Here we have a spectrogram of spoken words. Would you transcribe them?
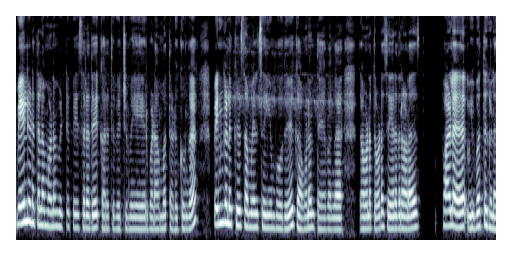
மேலிடத்தில் மனம் விட்டு பேசுறது கருத்து வேற்றுமையை ஏற்படாமல் தடுக்குங்க. பெண்களுக்கு சமையல் செய்யும் போது கவனம் தேவைங்க. கவனத்தோடு செய்கிறதுனால பல விபத்துகளை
